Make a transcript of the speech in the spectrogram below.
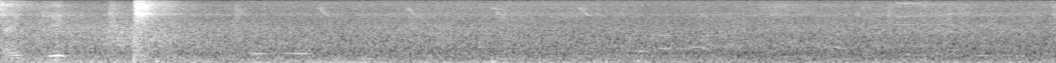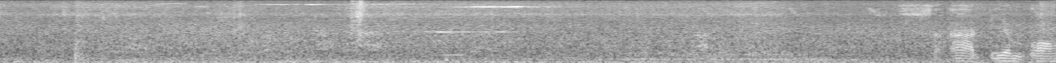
ไอ้กิ๊ก เยี่ยมอ่อง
